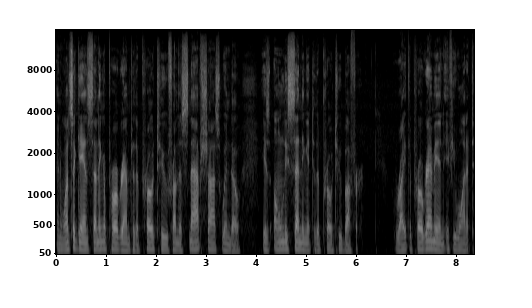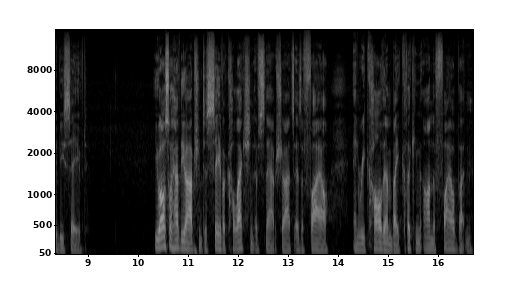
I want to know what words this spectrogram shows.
And once again, sending a program to the Pro 2 from the Snapshots window is only sending it to the Pro 2 buffer. Write the program in if you want it to be saved. You also have the option to save a collection of snapshots as a file and recall them by clicking on the File button.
